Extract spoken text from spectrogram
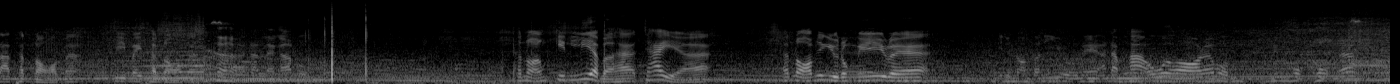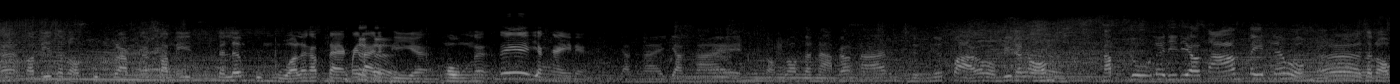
ตาถนอมอะที่ไม่ถนอมนะนั่นแหละครับผมถนอมกินเรียบเหรอฮะ ใช่เหรอฮะ ถนอมยังอยู่ตรงนี้อยู่เลยฮะอินนอมตอนนี้อยู่ในอันดับ5 overall นะครับผม166นะฮะตอนนี้ถนอมกุมรำครับตอนนี้จะเริ่มกุมหัวแล้วครับแซงไม่ได้ทันทีฮะงงฮะเอ๊ยยังไงเนี่ยยังไงยังไงสองรอบสนามเท่านั้นถึงหรือเปล่าครับผมพี่ถนอมขับดุเลยทีเดียวตามติดนะครับผมเออถนอม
